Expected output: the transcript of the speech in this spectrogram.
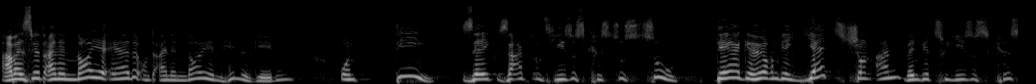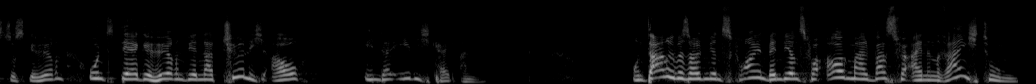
Aber es wird eine neue Erde und einen neuen Himmel geben und die sagt uns Jesus Christus zu. Der gehören wir jetzt schon an, wenn wir zu Jesus Christus gehören und der gehören wir natürlich auch in der Ewigkeit an. Und darüber sollten wir uns freuen, wenn wir uns vor Augen malen, was für einen Reichtum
